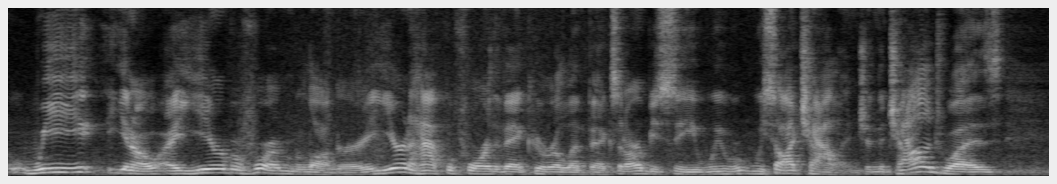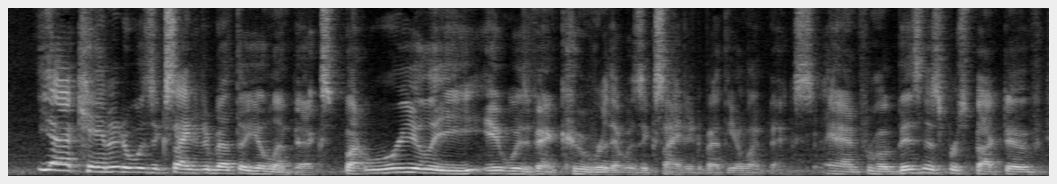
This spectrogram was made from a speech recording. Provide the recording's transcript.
We, you know, a year before, longer, a year and a half before the Vancouver Olympics at RBC, we we saw a challenge, and the challenge was, yeah, Canada was excited about the Olympics, but really it was Vancouver that was excited about the Olympics. And from a business perspective,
